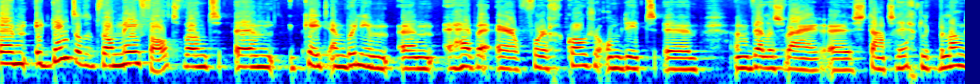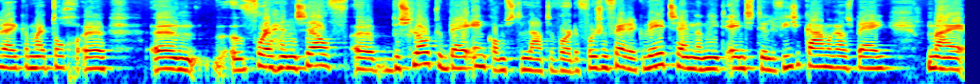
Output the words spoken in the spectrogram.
Um, ik denk dat het wel meevalt, want um, Kate en William um, hebben ervoor gekozen om dit een weliswaar uh, staatsrechtelijk belangrijke, maar toch uh, um, voor henzelf uh, besloten bijeenkomst te laten worden. Voor zover ik weet zijn er niet eens televisiecamera's bij. Maar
